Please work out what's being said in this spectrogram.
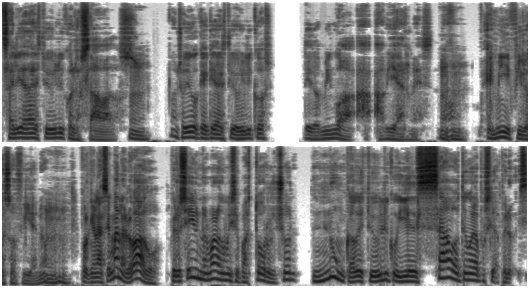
salir a dar estudios bíblicos los sábados. Mm. No, yo digo que hay que dar estudios bíblicos de domingo a, a- a viernes. Es mi filosofía, ¿no? Porque en la semana lo hago. Pero si hay un hermano que me dice, pastor, yo nunca doy estudio bíblico y el sábado tengo la posibilidad. Pero es-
